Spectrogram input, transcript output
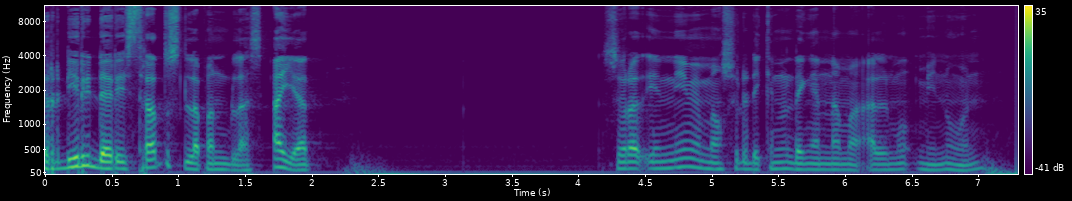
Terdiri dari 118 ayat. Surat ini memang sudah dikenal dengan nama Al-Mu'minun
